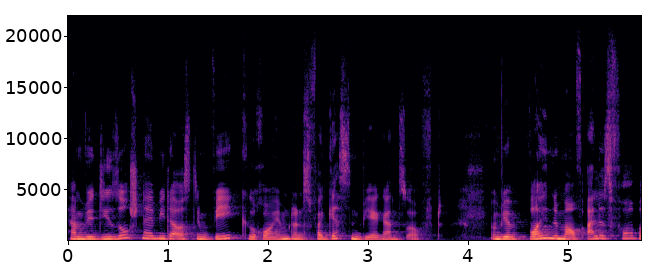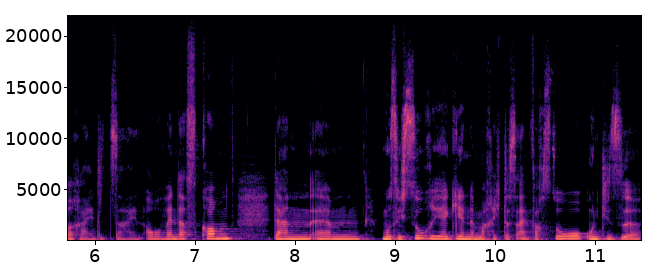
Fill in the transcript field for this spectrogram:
haben wir die so schnell wieder aus dem Weg geräumt und das vergessen wir ganz oft. Und wir wollen immer auf alles vorbereitet sein. Oh, wenn das kommt, dann ähm, muss ich so reagieren, dann mache ich das einfach so. Und diese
